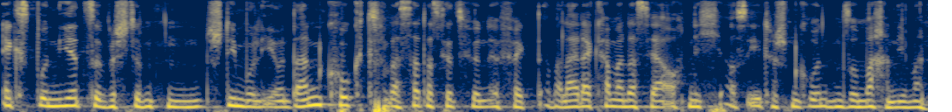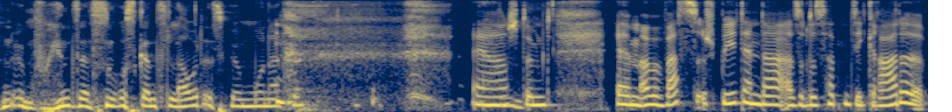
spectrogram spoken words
exponiert zu bestimmten Stimuli und dann guckt, was hat das jetzt für einen Effekt. Aber leider kann man das ja auch nicht aus ethischen Gründen so machen, jemanden irgendwo hinsetzen, wo es ganz laut ist für Monate. Ja, mhm. stimmt. Ähm, aber was spielt denn da, also das hatten Sie gerade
